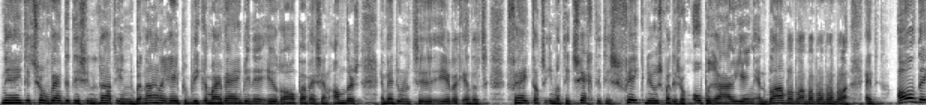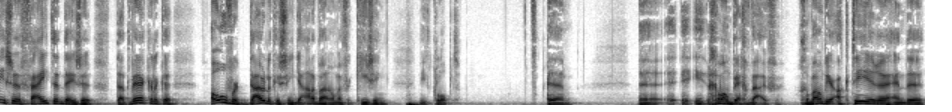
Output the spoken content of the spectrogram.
Nee, dit zo werkt. Het is inderdaad in bananenrepublieken. Maar wij binnen Europa. Wij zijn anders. En wij doen het eh, eerlijk. En het feit dat iemand dit zegt. Het is fake news. Maar het is ook opruiing. En bla bla bla bla bla bla. En al deze feiten. Deze daadwerkelijke. Overduidelijke signalen waarom een verkiezing niet klopt uh, uh, gewoon wegwuiven. Gewoon weer acteren en de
